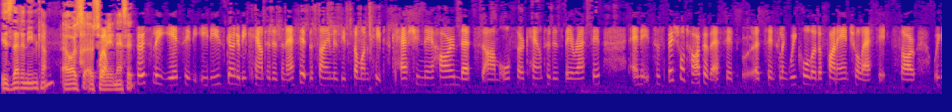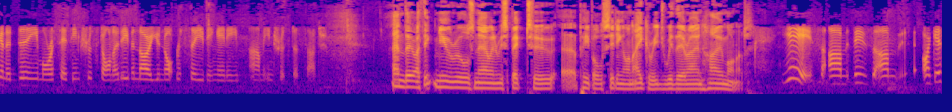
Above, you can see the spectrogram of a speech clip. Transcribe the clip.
Is that an income? Oh, oh, sorry, well, an asset? Firstly, it, is going to be counted as an asset, the same as if someone keeps cash in their home, that's um, also counted as their asset. And it's a special type of asset at Centrelink. We call it a financial asset. So we're going to deem or assess interest on it, even though you're not receiving any um, interest as such. And there are, I think, new rules now in respect to uh, people sitting on acreage with their own home on it. Um, there's. Um, I guess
